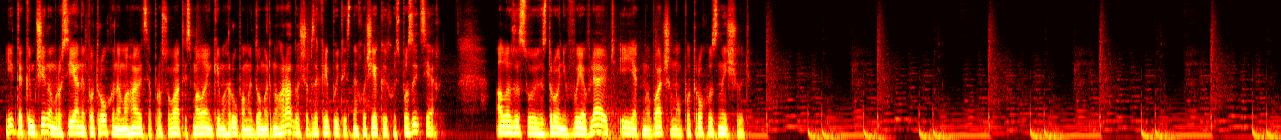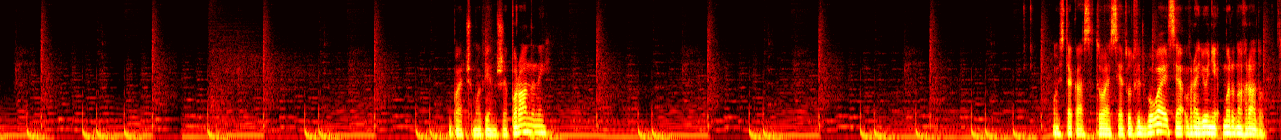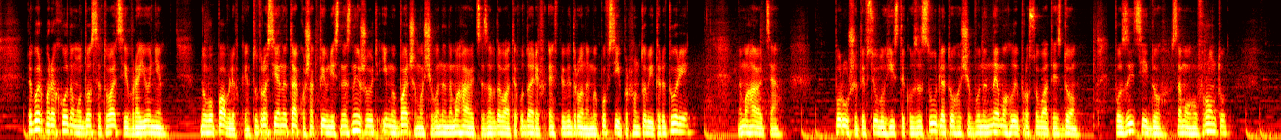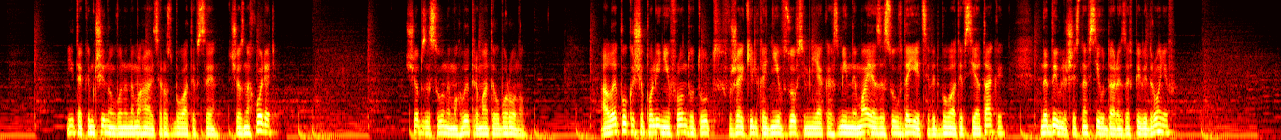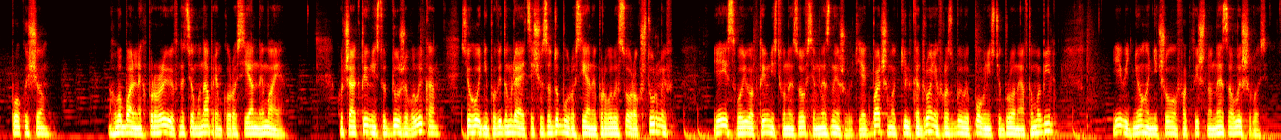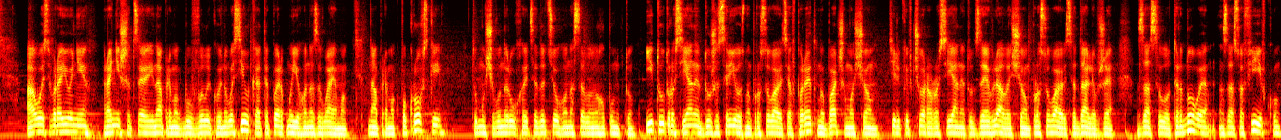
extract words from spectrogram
І таким чином росіяни потроху намагаються просуватись маленькими групами до Мирнограду, щоб закріпитись на хоч якихось позиціях. Але ЗСУ їх з дронів виявляють і, як ми бачимо, потроху знищують. Бачимо, він вже поранений. Ось така ситуація тут відбувається в районі Мирнограду. Тепер переходимо до ситуації в районі Новопавлівки. Тут росіяни також активність не знижують, і ми бачимо, що вони намагаються завдавати ударів FPV-дронами по всій прифронтовій території, намагаються порушити всю логістику ЗСУ для того, щоб вони не могли просуватись до позицій, до самого фронту. І таким чином вони намагаються розбивати все, що знаходять щоб ЗСУ не могли тримати оборону. Але поки що по лінії фронту тут вже кілька днів зовсім ніяких змін немає. ЗСУ вдається відбивати всі атаки, не дивлячись на всі удари з FPV-дронів. Поки що глобальних проривів на цьому напрямку росіян немає. Хоча активність тут дуже велика. Сьогодні повідомляється, що за добу росіяни провели 40 штурмів, і свою активність вони зовсім не знижують. Як бачимо, кілька дронів розбили повністю бронеавтомобіль, і від нього нічого фактично не залишилось. А ось в районі раніше цей напрямок був Великої Новосілки, а тепер ми його називаємо напрямок Покровський. Тому що вони рухаються до цього населеного пункту, і тут росіяни дуже серйозно просуваються вперед. Ми бачимо, що тільки вчора росіяни тут заявляли, що просуваються далі вже за село Тернове, за Софіївку.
